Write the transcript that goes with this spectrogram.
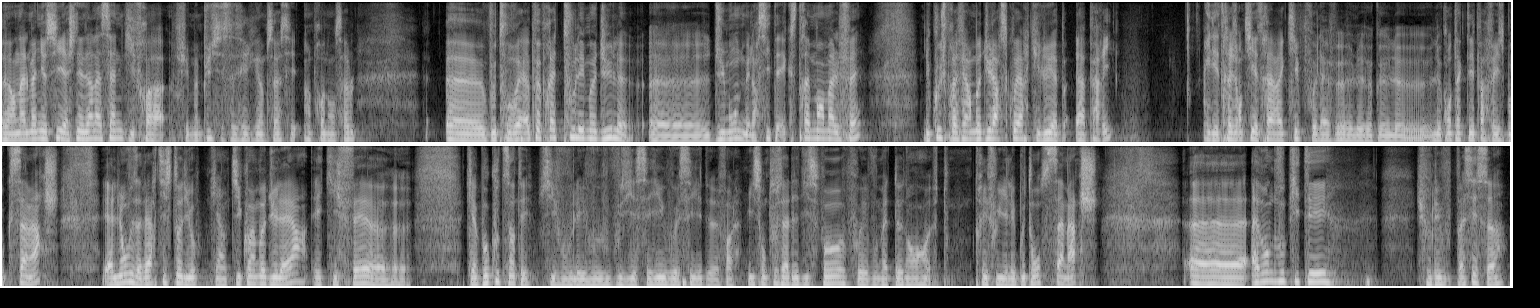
Euh, en Allemagne aussi, il y a Schneider-Lassen qui fera, je sais même plus si ça s'écrit comme ça, c'est imprononçable. Euh, vous trouverez à peu près tous les modules euh, du monde, mais leur site est extrêmement mal fait. Du coup, je préfère Modular Square qui lui est à Paris. Il est très gentil et très réactif, vous pouvez le, le, contacter par Facebook, ça marche. Et à Lyon, vous avez Artist Audio, qui est un petit coin modulaire et qui fait, euh, qui a beaucoup de synthé. Si vous voulez vous, vous y essayer, vous essayez de, voilà, ils sont tous à la dispo, vous pouvez vous mettre dedans, trifouiller les boutons, ça marche. Euh, avant de vous quitter, je voulais vous passer ça.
